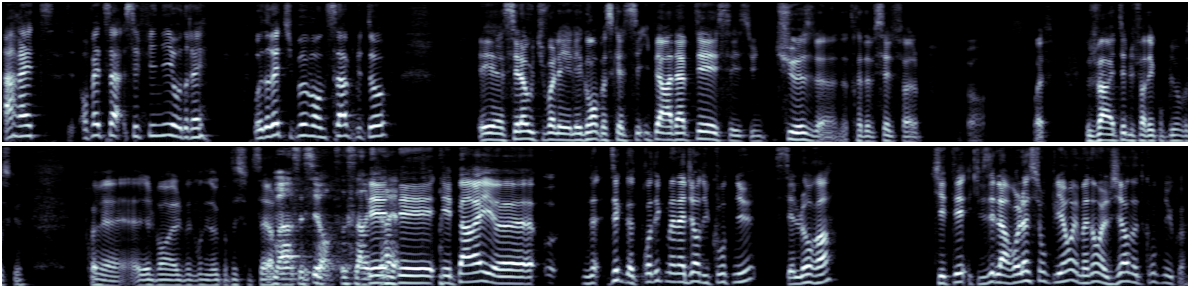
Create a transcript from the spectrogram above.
arrête. En fait, ça, c'est fini, Audrey. Audrey, tu peux vendre ça plutôt Et euh, c'est là où tu vois les, grands parce qu'elle s'est hyper adaptée. C'est, une tueuse, notre head of sales. bref, je vais arrêter de lui faire des compliments parce que après, elle va, elle va demander une augmentation de salaire. Bah, c'est sûr, ça, ça arrive. et pareil, euh, tu sais que notre product manager du contenu, c'est Laura qui, était, qui faisait de la relation client et maintenant elle gère notre contenu. Quoi.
